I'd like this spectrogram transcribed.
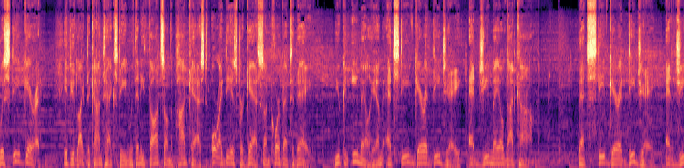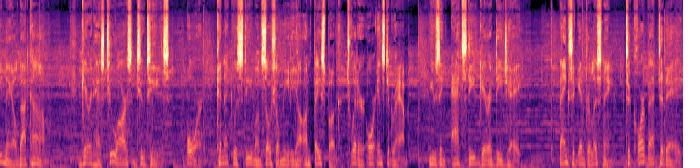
with Steve Garrett. If you'd like to contact Steve with any thoughts on the podcast or ideas for guests on Corvette Today, you can email him at stevegarrettdj at gmail.com. That's stevegarrettdj at gmail.com. Garrett has two R's and two T's. Or connect with Steve on social media on Facebook, Twitter, or Instagram using at Steve Garrett DJ. Thanks again for listening to Corvette Today.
